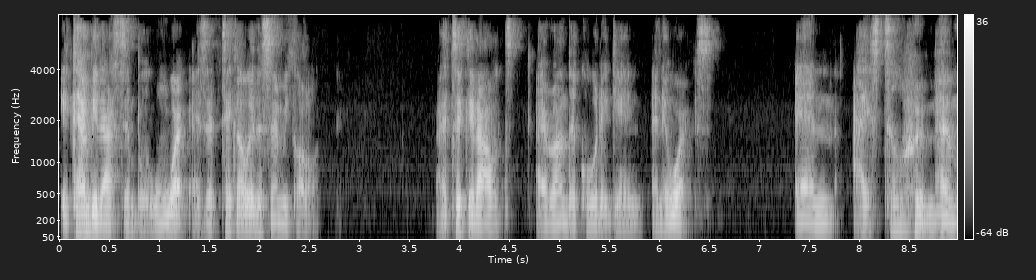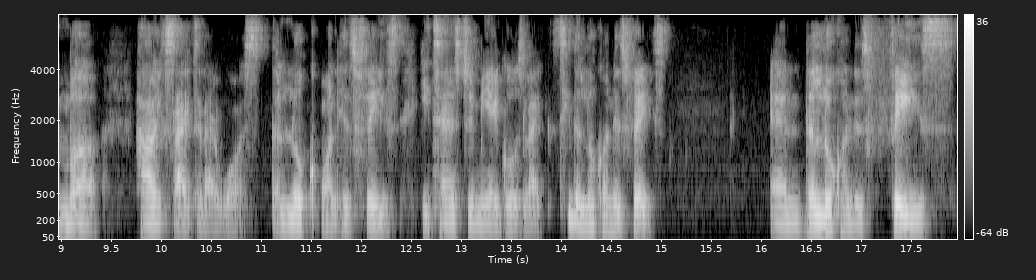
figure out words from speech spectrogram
it can't be that simple. It won't work. I said, take away the semicolon. I took it out. I run the code again, and it works. And I still remember how excited I was. The look on his face. He turns to me and goes like, see the look on his face. And the look on his face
